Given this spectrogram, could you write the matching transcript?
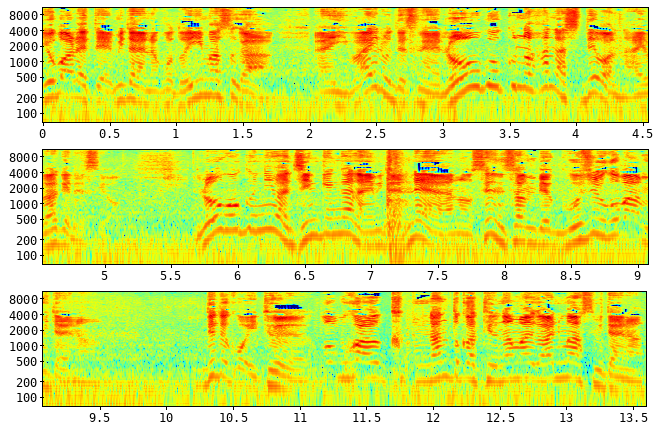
呼ばれてみたいなことを言いますが、いわゆるですね、牢獄の話ではないわけですよ。牢獄には人権がないみたいなね、あの、1355番みたいな、出てこいって、僕はなんとかっていう名前がありますみたいな、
